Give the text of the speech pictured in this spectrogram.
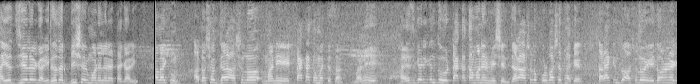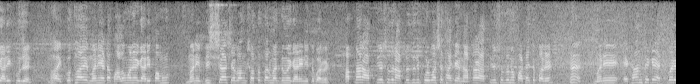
হাইয়েস্ট জিএল এর গাড়ি দু হাজার বিশের মডেলের একটা গাড়ি। আলাইকুম। দর্শক, যারা আসলে মানে টাকা কামাইতে চান মানে হাইয়েস্ট গাড়ি কিন্তু টাকা কামানোর মেশিন যারা আসলে প্রবাসে থাকেন, তারা কিন্তু আসলে এই ধরনের গাড়ি খুঁজেন। ভাই, কোথায় মানে একটা ভালো মানের গাড়ি পামু? মানে বিশ্বাস এবং সততার মাধ্যমে গাড়ি নিতে পারবেন। আপনার আত্মীয় স্বজন, আপনি যদি প্রবাসে থাকেন, আপনার আত্মীয় স্বজনও পাঠাইতে পারেন। হ্যাঁ মানে এখান থেকে একবারে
